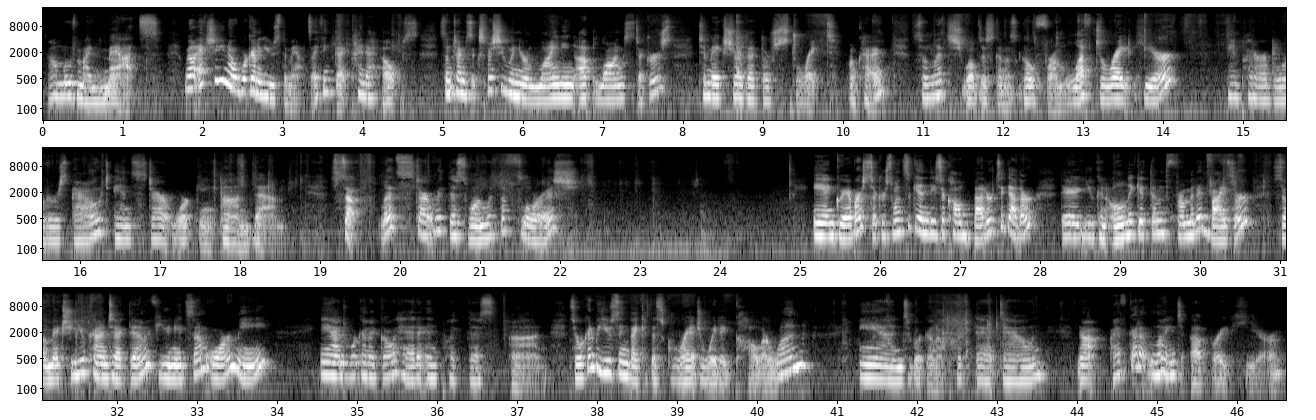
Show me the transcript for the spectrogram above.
I'll move my mats. Well, actually, you know, we're going to use the mats. I think that kind of helps. Sometimes, especially when you're lining up long stickers to make sure that they're straight, okay? So let's, we're just going to go from left to right here and put our borders out and start working on them. So let's start with this one with the flourish. And grab our stickers. Once again, these are called Better Together. There, you can only get them from an advisor. So make sure you contact them if you need some or me. And we're going to go ahead and put this on. So we're going to be using like this graduated color one. And we're going to put that down. Now, I've got it lined up right here.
